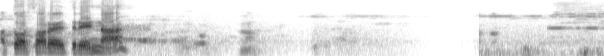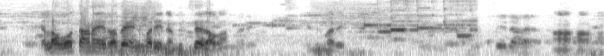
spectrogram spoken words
ಹತ್ತುವರೆ ಸಾವಿರ ಹೇಳ್ತೀರಾ ಎಣ್ಣ. ಎಲ್ಲ ಓತಾಣ ಇರೋದು ಹೆಣ್ಮರಿನ ಮಿಕ್ಸ್ ಇದಾವ? ಹೆಣ್ಮರಿ. ಹಾ ಹಾ ಹಾ.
